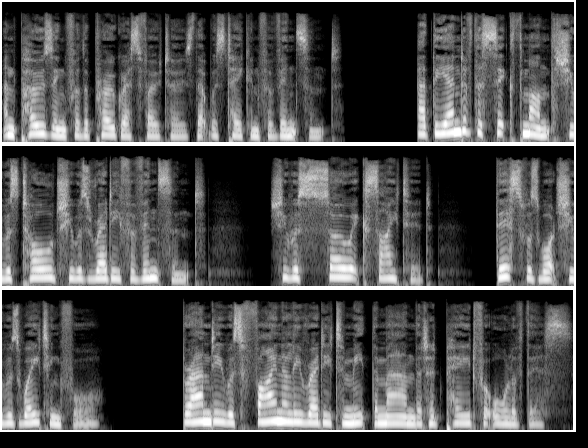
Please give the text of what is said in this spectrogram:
and posing for the progress photos that was taken for Vincent. At the end of the sixth month, she was told she was ready for Vincent. She was so excited. This was what she was waiting for. Brandy was finally ready to meet the man that had paid for all of this.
